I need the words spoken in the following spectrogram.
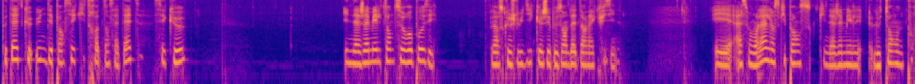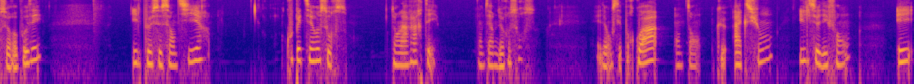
Peut-être qu'une des pensées qui trotte dans sa tête, c'est que il n'a jamais le temps de se reposer lorsque je lui dis que j'ai besoin d'aide dans la cuisine. Et à ce moment-là, lorsqu'il pense qu'il n'a jamais le temps pour se reposer, il peut se sentir coupé de ses ressources, dans la rareté en termes de ressources. Et donc c'est pourquoi, en tant qu'action, il se défend et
